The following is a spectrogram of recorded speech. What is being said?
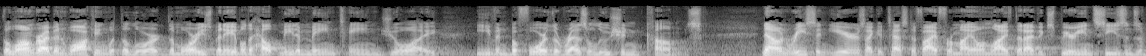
The longer I've been walking with the Lord, the more He's been able to help me to maintain joy even before the resolution comes. Now, in recent years, I could testify from my own life that I've experienced seasons of,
